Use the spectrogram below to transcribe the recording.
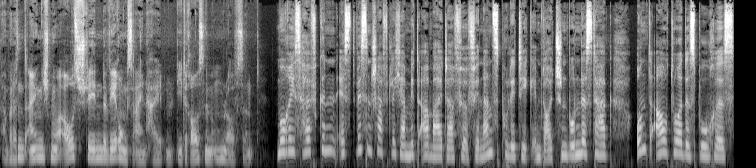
aber das sind eigentlich nur ausstehende Währungseinheiten, die draußen im Umlauf sind. Maurice Höfgen ist wissenschaftlicher Mitarbeiter für Finanzpolitik im Deutschen Bundestag und Autor des Buches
